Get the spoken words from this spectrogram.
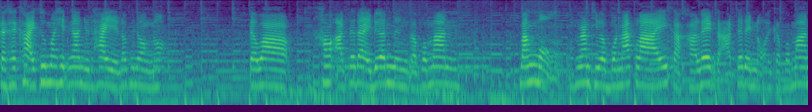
กะคล้ายๆ คือมาเห็ดงานอยู่ไทยเนาะพี่น้องเนาะแต่ว่าเฮาอาจจะได้เดือนหนึ่งกับประมาณบางหม่องงานที่ว่าบนักร้ายกับค่าแรงก็อาจจะได้น้อยกับประมาณ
